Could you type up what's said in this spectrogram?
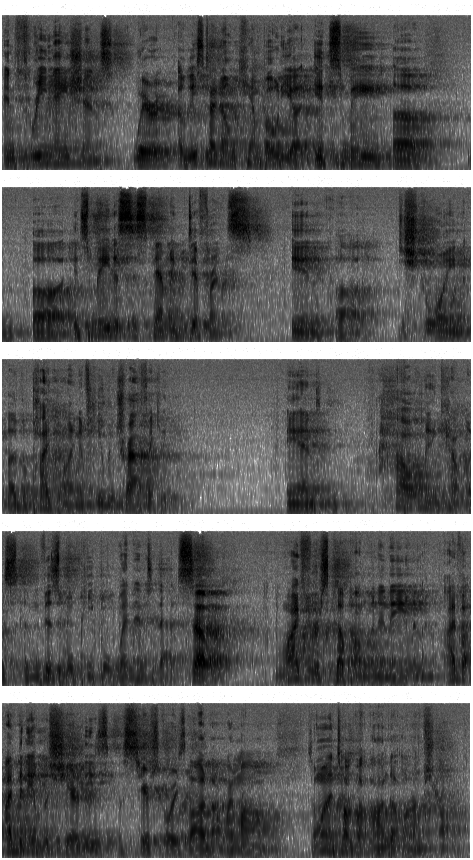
in three nations, where at least I know in Cambodia, it's made a, uh, it's made a systemic difference in uh, destroying uh, the pipeline of human trafficking. And how many countless invisible people went into that? So, my first couple I'm going to name, and I've, I've been able to share these, share stories a lot about my mom. So I want to talk about Onda Armstrong.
